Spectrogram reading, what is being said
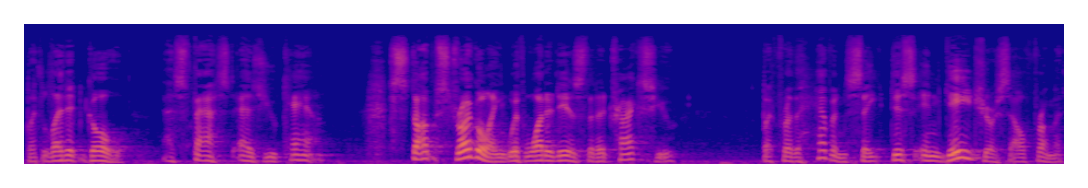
but let it go as fast as you can. Stop struggling with what it is that attracts you, but for the heaven's sake, disengage yourself from it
